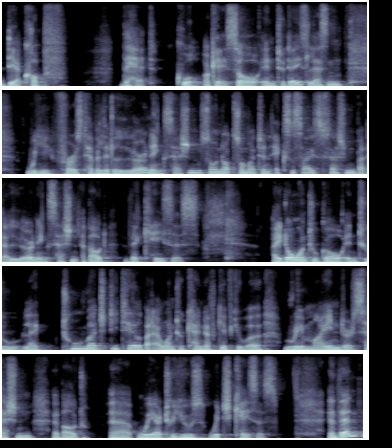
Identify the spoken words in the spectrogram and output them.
der Kopf, the head. Cool. Okay, so in today's lesson, we first have a little learning session. So, not so much an exercise session, but a learning session about the cases. I don't want to go into like too much detail, but I want to kind of give you a reminder session about uh, where to use which cases. And then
